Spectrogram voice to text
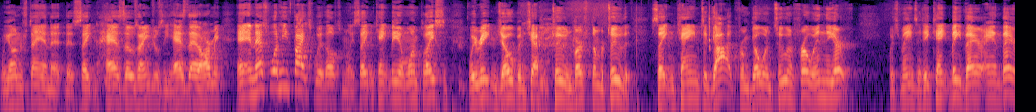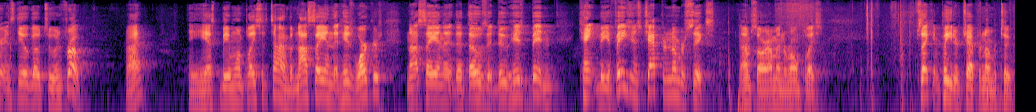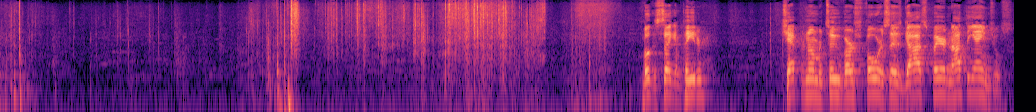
We understand that, that Satan has those angels, he has that army, and, and, that's what he fights with ultimately. Satan can't be in one place. We read in Job in chapter 2 and verse number 2 that Satan came to God from going to and fro in the earth, which means that he can't be there and there and still go to and fro, right? He has to be in one place at a time, but not saying that his workers, not saying that, that those that do his bidding can't be. Ephesians chapter number 6. I'm sorry, I'm in the wrong place. Second Peter chapter number two. Book of Second Peter, chapter number two, verse four. It says, "God spared not the angels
